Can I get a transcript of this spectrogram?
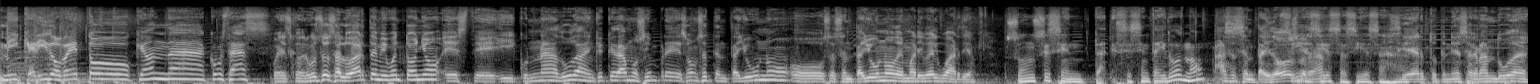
Mi querido Beto, ¿qué onda? ¿Cómo estás? Pues con el gusto de saludarte, mi buen Toño, este, y con una duda, ¿en qué quedamos? ¿Siempre son 71 o 61 de Maribel Guardia? Son 60, 62, ¿no? Ah, 62, sí, ¿verdad? Así es, así es. Cierto, tenía esa gran duda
